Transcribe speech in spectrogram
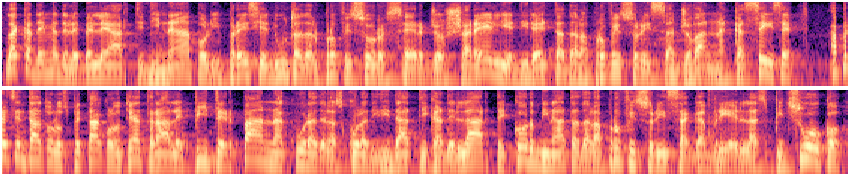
L'Accademia delle Belle Arti di Napoli, presieduta dal professor Sergio Sciarelli e diretta dalla professoressa Giovanna Cassese, ha presentato lo spettacolo teatrale Peter Pan a cura della Scuola di Didattica dell'Arte coordinata dalla professoressa Gabriella Spizzuoco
